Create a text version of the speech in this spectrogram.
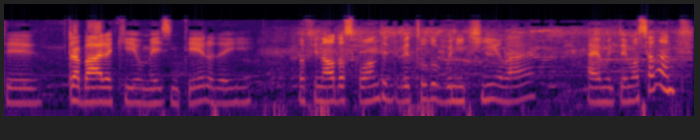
Ter trabalho aqui o mês inteiro, daí no final das contas a gente vê tudo bonitinho lá. Aí é muito emocionante.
